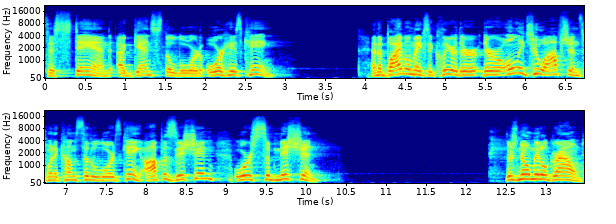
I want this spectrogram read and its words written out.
to stand against the Lord or his king? And the Bible makes it clear there, there are only two options when it comes to the Lord's king opposition or submission. There's no middle ground.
